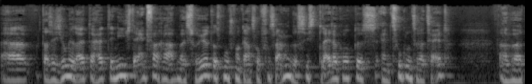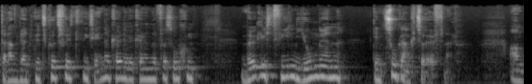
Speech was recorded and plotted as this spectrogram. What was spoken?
Äh, dass es junge Leute heute nicht einfacher haben als früher, das muss man ganz offen sagen. Das ist leider Gottes ein Zug unserer Zeit. Aber daran werden wir jetzt kurzfristig nichts ändern können. Wir können nur versuchen, möglichst vielen Jungen den Zugang zu öffnen. Und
